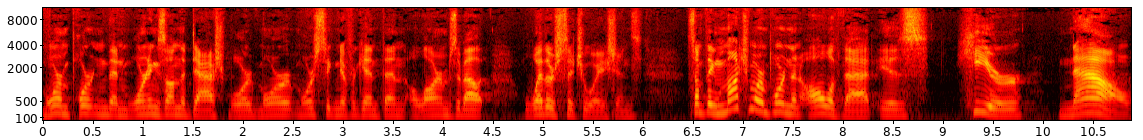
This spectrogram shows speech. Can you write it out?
More important than warnings on the dashboard, more, more significant than alarms about weather situations. Something much more important than all of that is here, now,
